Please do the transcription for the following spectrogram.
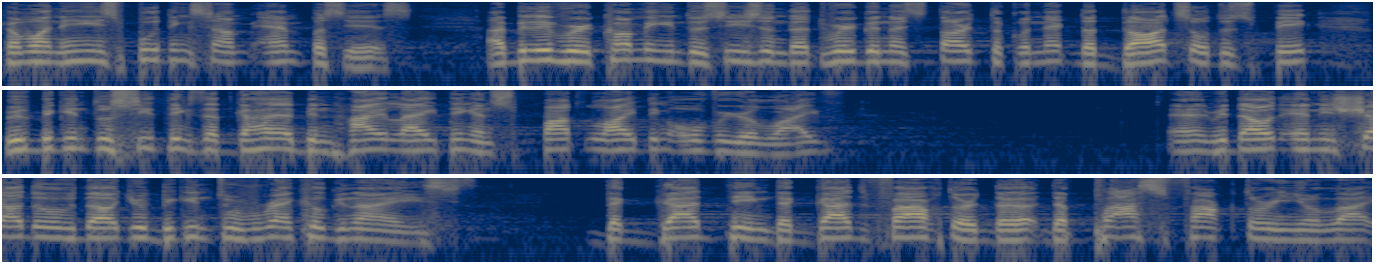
Come on, He's putting some emphasis. I believe we're coming into a season that we're going to start to connect the dots, so to speak. We'll begin to see things that God has been highlighting and spotlighting over your life. And without any shadow of doubt, you'll begin to recognize the God thing, the God factor, the, the plus factor in your life.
